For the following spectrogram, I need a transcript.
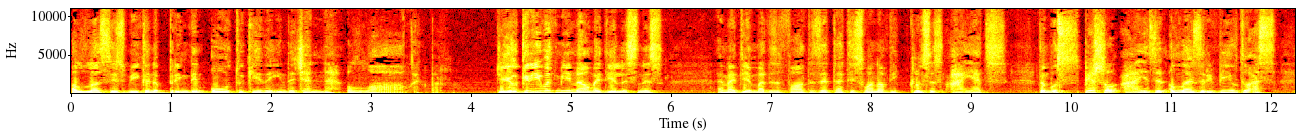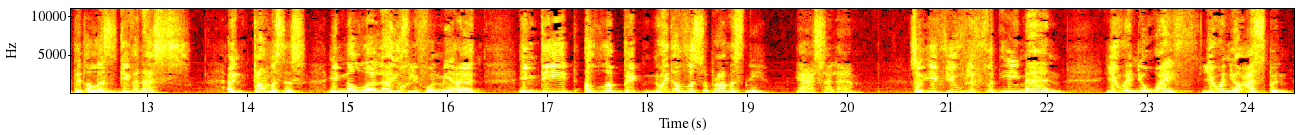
Allah says we're going to bring them all together in the Jannah Allah Akbar do you agree with me now my dear listeners and my dear mothers and fathers that that is one of the closest ayats the most special ayats that Allah has revealed to us that Allah has given us and promises in Allah la yukhliful mi'at indeed Allah break nooit Allah se promise nie. Ya salam. So if you've lived with iman you and your wife you and your husband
